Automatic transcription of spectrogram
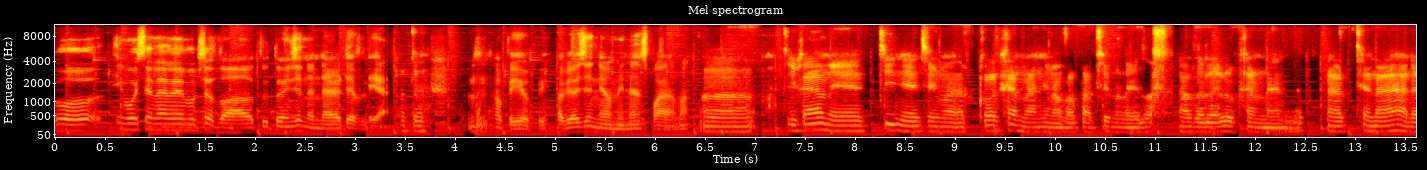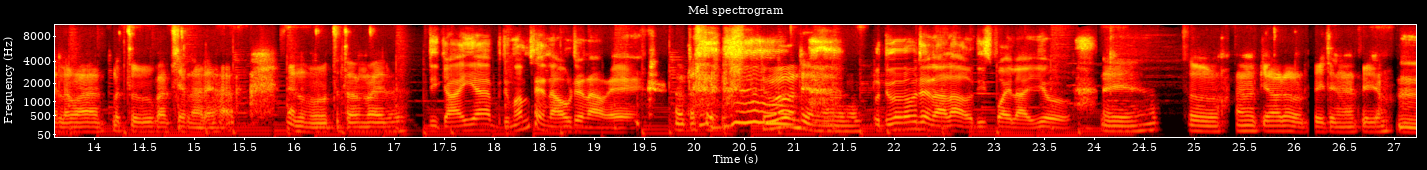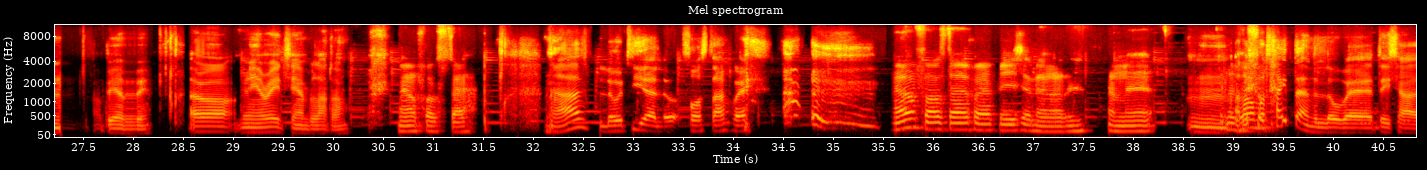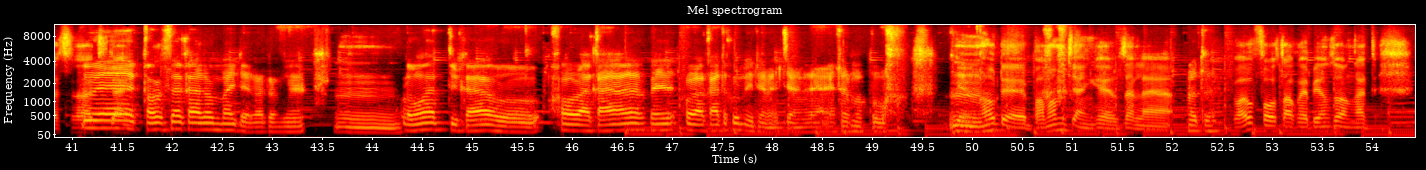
ဟို emotional လည်းမဖြစ်သွားဘူးသူတွင်ချင်တဲ့ narrative လေးอ่ะ ဟုတ်တယ်ဟုတ်ပြီဟုတ်ပြီဘာပြောချင်နေအောင်မင်း spoiler မှာအဲဒီကနေ့ကြီးနေချိန်မှာကိုခက်မှန်နေမှာဘာဖြစ်မလဲဆိုတော့လည်းလို့ခံမှန်းတယ်။ထင်တာဟာလည်းမတူဘာဖြစ်လာတဲ့ဟာအဲ့လိုတော်တော်ပဲဒီ guy ကဘယ်သူမှမထင်တာဟုတ်တယ်နာပဲဟုတ်တယ်သူမတင်လာဘယ်သူမှမထင်တာလားဒီ spoiler ကြီးကိုနေ so အမပြောတော့ပြေးတယ်ပြေးရောอืมဟုတ်ပြီဟုတ်ပြီအော်မင်း rate ချင်ဘလာတော့ now foster ငါလိုတီရလို့ four star ခွဲ now foster ခွဲပြေးစနေတယ်အမေ อืมအလောမထိုက်တန်တယ်လို့ပဲတေချာစ သူ တာကြည့်လို ရဲ့ က် ကောင်ဆက်ကတော့မိုက်တယ်တော့မြင် อืม လောကဒီကဟိုဟောရာကပဲဟောရာကတခုနေတယ်ကြံတယ်အဲ့ဒါမပူ อืมဟုတ်တယ်ဘာမှမကြံခဲ့ဇက်လန် ဟုတ်တယ် ဘာလို့ force တော့ခွဲပြန်ဆိုငါ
